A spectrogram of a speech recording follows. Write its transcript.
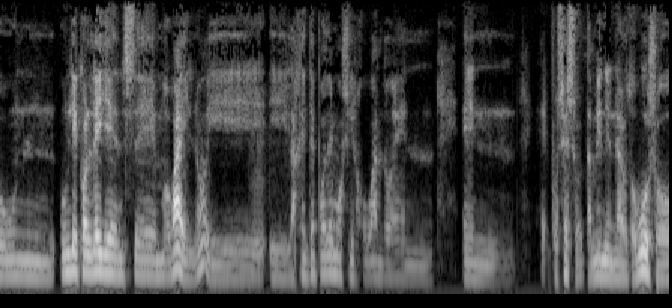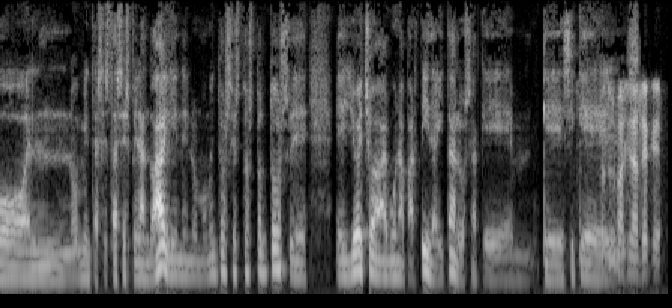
un, un League of Legends eh, mobile, ¿no? Y, y, la gente podemos ir jugando en, en, eh, pues eso, también en el autobús o, en, mientras estás esperando a alguien, en los momentos estos tontos, eh, yo he hecho alguna partida y tal, o sea que, que sí que... Pues imagínate que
